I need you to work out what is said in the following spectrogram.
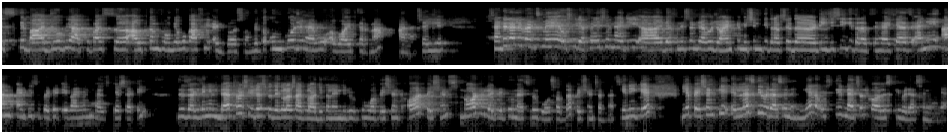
इसके बाद जो भी आपके पास आउटकम्स होंगे, वो काफ़ी एडवर्स होंगे। तो उनको जो है वो अवॉइड करना आना चाहिए। सेंट्रल इवेंट्स में उसकी डेफिनेशन है जी डेफिनेशन जो है वो जॉइंट कमीशन की तरफ़ से टीजीसी की तरफ़ से है कि as any unanticipated event in health care setting resulting in death or serious physical or psychological injury to a patient or patients not related to natural course of the patient's illness यानी कि ये पेशेंट की इलनेस की वजह से नहीं है, उसकी नेचुरल कॉजेस की वजह से नहीं है।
